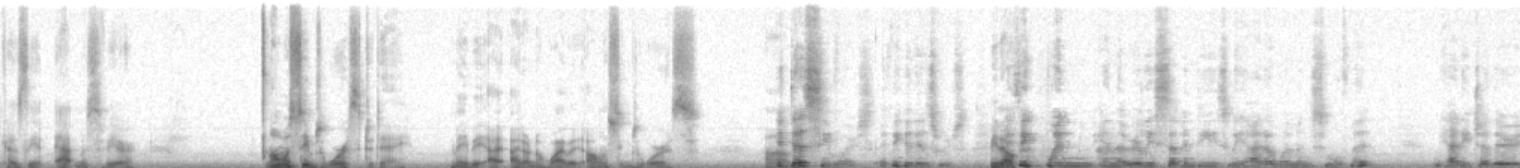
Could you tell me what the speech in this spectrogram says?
because the atmosphere almost seems worse today. Maybe, I, I don't know why, but it almost seems worse. Um, it does seem worse. I think it is worse. You know, I think when in the early 70s we had a women's movement, we had each other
